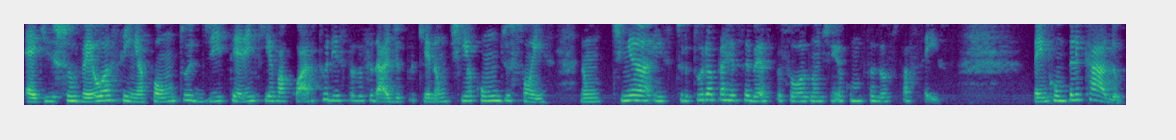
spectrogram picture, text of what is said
é que choveu assim a ponto de terem que evacuar turistas da cidade porque não tinha condições, não tinha estrutura para receber as pessoas, não tinha como fazer os passeios. Bem complicado.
